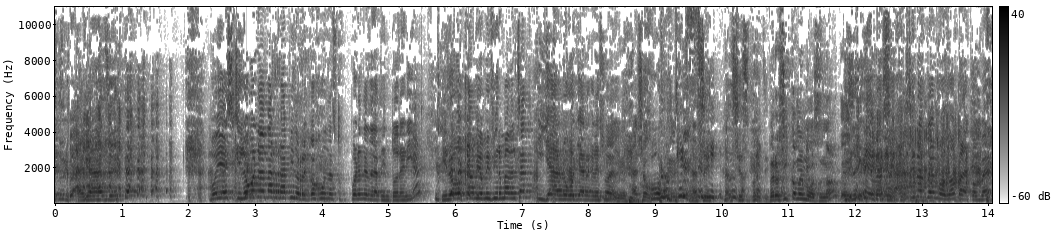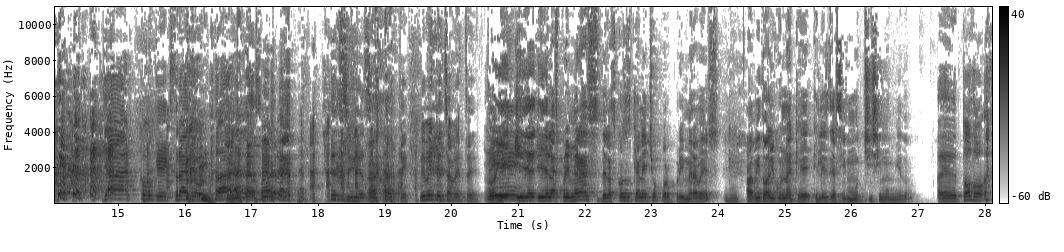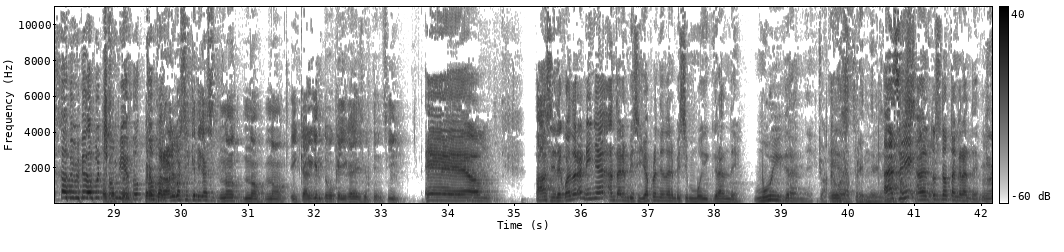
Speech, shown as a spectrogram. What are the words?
Sí. Voy a, y luego nada más rápido recojo unas prendas de la tintorería y luego cambio mi firma del SAT y ya luego ya regreso al, al show. Juro que así, sí. así es Pati. Pero sí comemos, ¿no? Sí, así, así nos vemos, ¿no? Para comer. Ya como que extraño. ¡Ah, la madre! Sí, así es para ti. Vive intensamente. Oye, y de, y de las primeras, de las cosas que han hecho por primera vez, ¿ha habido alguna que, que les dé así muchísimo miedo? Eh, todo. A mí me da mucho O sea, miedo pero, pero todo. para algo así que digas, no, no, no, y que alguien tuvo que llegar y decirte, sí. Eh, um, ah, sí, de cuando era niña, andar en bici. Yo aprendí a andar en bici muy grande. Muy grande. Yo acabo de Este- aprender el Ah, sí. pasado, Ah, entonces no tan grande.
